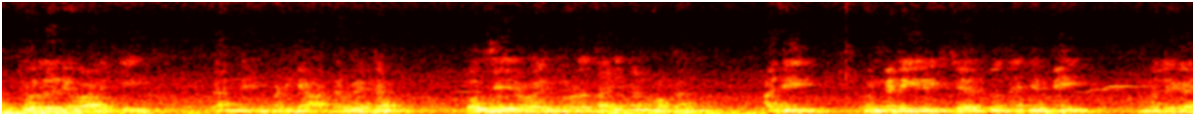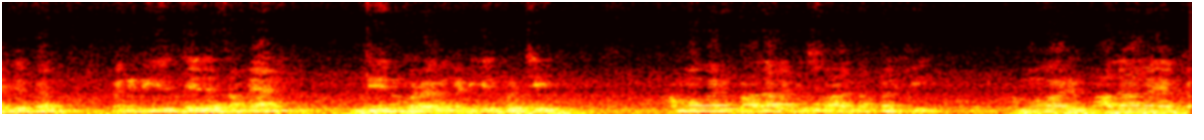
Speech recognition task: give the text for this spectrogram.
ఆ జ్యువెలరీ వాళ్ళకి దాన్ని ఇప్పటికీ ఆర్డర్ పెట్టాం. బహుశా ఇరవై మూడో తారీఖు అనుకుంటాను. అది వెంకటగిరికి చేరుతుందని చెప్పి ఎమ్మెల్యే గారు చెప్పారు. వెంకటగిరి చేరే సమయాన్ని నేను కూడా వెంకటగిరికి వచ్చి అమ్మవారి పాదాలకి స్వాగతం పలికి అమ్మవారి పాదాల యొక్క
